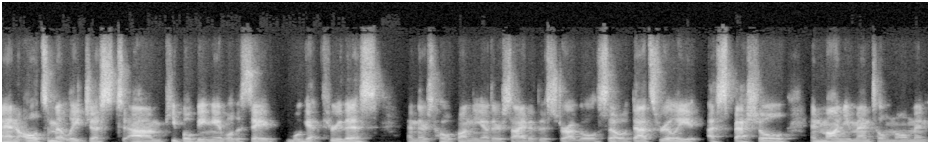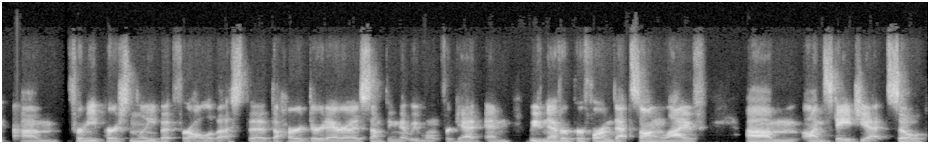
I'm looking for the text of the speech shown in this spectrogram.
and ultimately just um, people being able to say, we'll get through this and there's hope on the other side of the struggle. So that's really a special and monumental moment um, for me personally, but for all of us. The the hard dirt era is something that we won't forget, and we've never performed that song live um, on stage yet. So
